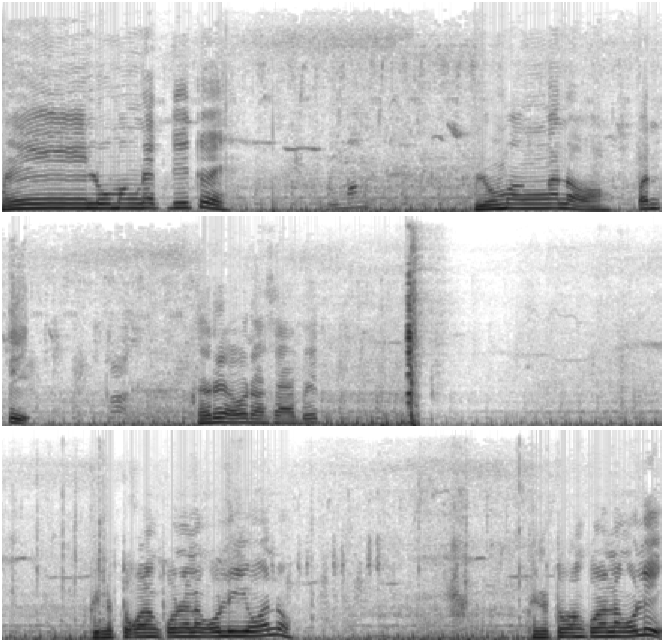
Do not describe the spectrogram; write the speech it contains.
May lumang net dito eh. Lumang Lumang ano, panti. Pero oh, nasabit. Pinutukan ko na lang uli yung ano. Pinutukan ko na lang uli.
